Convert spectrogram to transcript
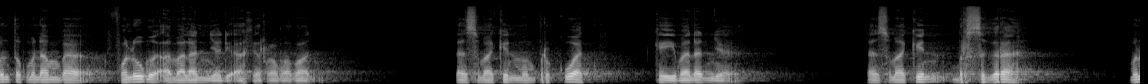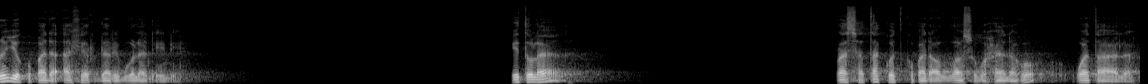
untuk menambah volume amalannya di akhir Ramadan dan semakin memperkuat keimanannya dan semakin bersegera menuju kepada akhir dari bulan ini. Itulah rasa takut kepada Allah Subhanahu wa taala.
